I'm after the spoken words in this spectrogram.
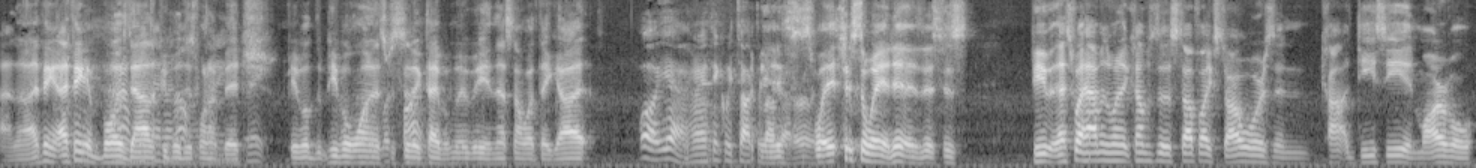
I know. I think I think it boils down to people just want to thought he looked bitch. great. People people want a specific fine. type of movie, and that's not what they got. Well, yeah, and I think we talked I mean, about it's, that just, earlier. it's just the way it is. It's just people. That's what happens when it comes to stuff like Star Wars and DC and Marvel.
